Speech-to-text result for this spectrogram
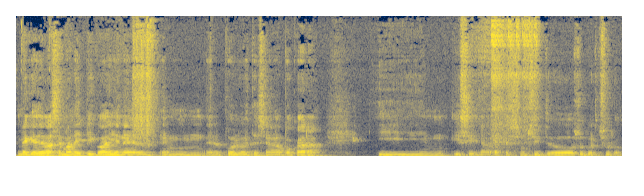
me quedé una semana y pico ahí en el, en, el pueblo este se llama Pocara y, y sí, la verdad es que es un sitio súper chulo.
